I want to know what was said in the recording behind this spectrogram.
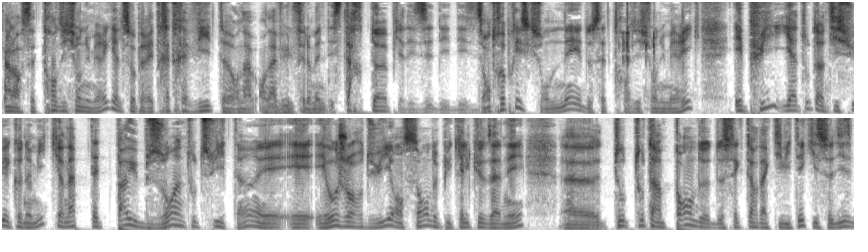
Alors cette transition numérique, elle s'opérait très très vite. On a, on a vu le phénomène des startups, il y a des, des, des, entreprises qui sont nées de cette transition numérique. Et puis il y a tout un tissu économique qui en a peut-être pas eu besoin tout de suite. Hein. Et, et, et aujourd'hui, on sent depuis quelques années euh, tout, tout un pan de, de secteurs d'activité qui se disent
